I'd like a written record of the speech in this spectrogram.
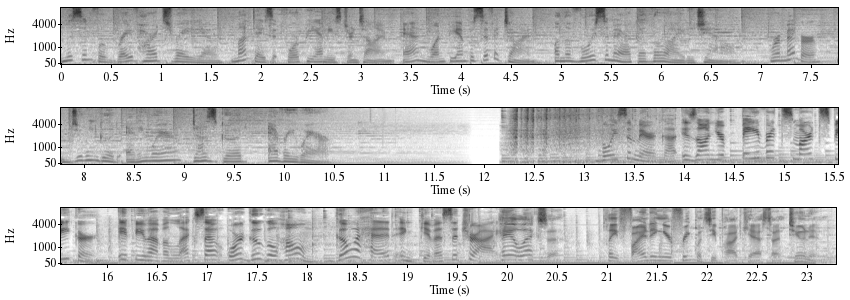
Listen for Bravehearts Radio, Mondays at 4 p.m. Eastern Time and 1 p.m. Pacific Time on the Voice America Variety Channel. Remember, doing good anywhere does good everywhere. Voice America is on your favorite smart speaker. If you have Alexa or Google Home, go ahead and give us a try. Hey, Alexa, play Finding Your Frequency podcast on TuneIn.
